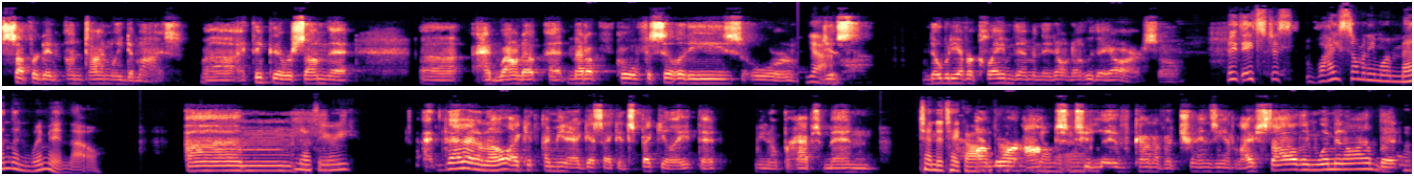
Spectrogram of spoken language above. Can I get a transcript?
suffered an untimely demise. Uh, I think there were some that uh, had wound up at medical facilities or yeah. just nobody ever claimed them and they don't know who they are. So it's just why so many more men than women though? Um no theory. That I don't know. I can I mean I guess I can speculate that, you know, perhaps men tend to take off. Are more apt to live kind of a transient lifestyle than women are, but yeah.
